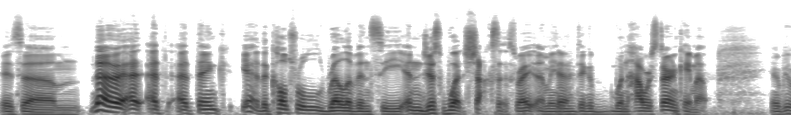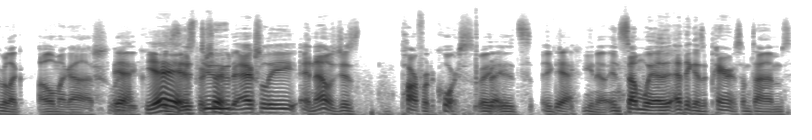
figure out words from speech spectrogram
It's um no, I, I I think yeah, the cultural relevancy and just what shocks us, right? I mean, Yeah. think of when Howard Stern came out. You know, people were like, "Oh my gosh, Yeah. like, Yeah, is yeah, this dude sure. actually?" And that was just par for the course, right? Right. It's it- Yeah. you know, in some way, I think as a parent, sometimes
